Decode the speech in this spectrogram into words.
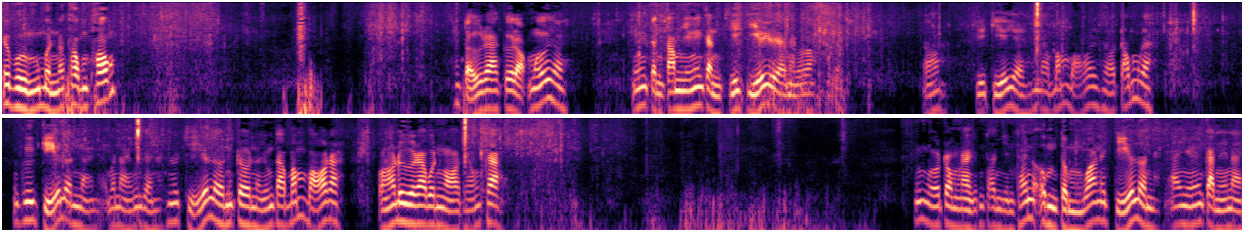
cái vườn của mình nó thông thoáng. Nó tự ra cơ đọt mới thôi. Những cái cành tâm, những cái cành chĩa chĩa ra này không đó, chĩa chĩa vậy, chúng ta bấm bỏ nó trống ra. Nó cứ chĩa lên này, bên này cũng vậy nó chĩa lên trên là chúng ta bấm bỏ ra. Còn nó đưa ra bên ngoài thì không sao. Nếu ở trong này chúng ta nhìn thấy nó um tùm quá nó chĩa lên. Ai những cái cành này này?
